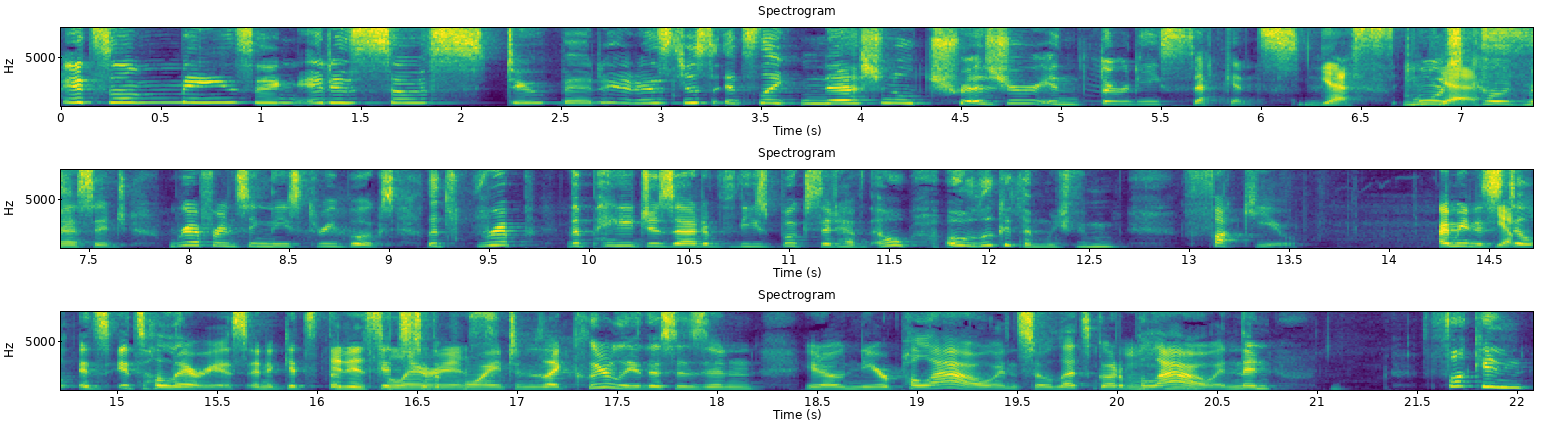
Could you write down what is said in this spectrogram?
It's amazing. It is so stupid. It is just, it's like national treasure in 30 seconds. yes Morse yes. code message referencing these three books. Let's rip the pages out of these books that have, oh, oh, look at them. Fuck you. I mean, it's Yep. still it's it's hilarious, and it gets the, It is gets to the point, and it's like clearly this is in you know near Palau, and so let's go Mm-hmm. to Palau, and then fucking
